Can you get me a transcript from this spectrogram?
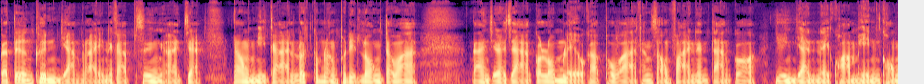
กระเตื้องขึ้นอย่างไรนะครับ ซึ่งอาจจะต้องมีการลดกำลังผลิตลง แต่ว่าการเจรจาก็ล้มเหลวครับ เพราะว่าทั้งสองฝ่ายนั้นต่างก็ยืนยันในความเห็นของ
